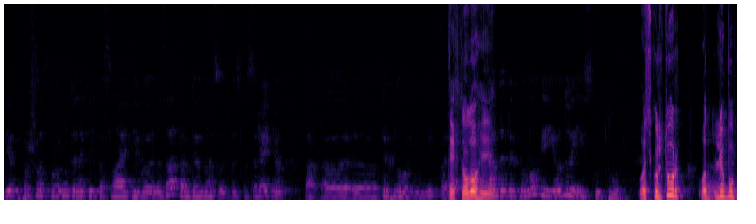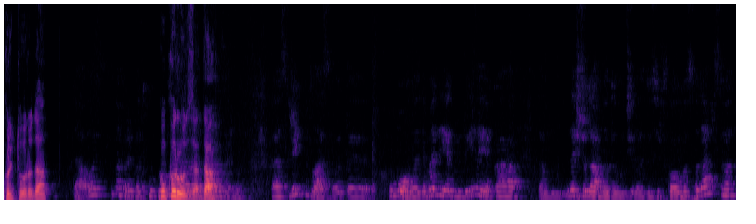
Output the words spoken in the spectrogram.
я попрошу вас повернути на кілька слайдів назад, там де у нас от безпосередньо так, е, е, технології. Технології. Там, де технології одної із культур. Ось культур, от любу культуру, да? Так, ось, наприклад, кукурудза. Кукурудза, да. Е, Скажіть, будь ласка, от умовно для мене як людини, яка там нещодавно долучилась до сільського господарства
